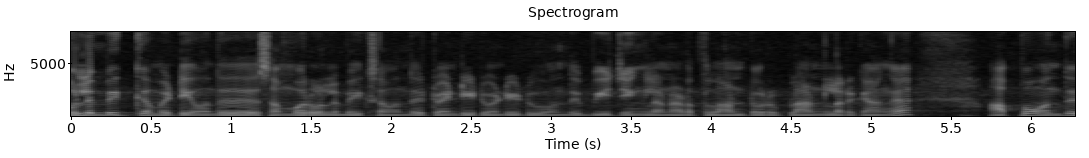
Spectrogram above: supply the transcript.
ஒலிம்பிக் கமிட்டி வந்து சம்மர் ஒலிம்பிக்ஸை வந்து டுவெண்ட்டி டுவெண்ட்டி டூ வந்து பீஜிங்கில் நடத்தலான்ட்டு ஒரு பிளானில் இருக்காங்க. அப்போ வந்து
